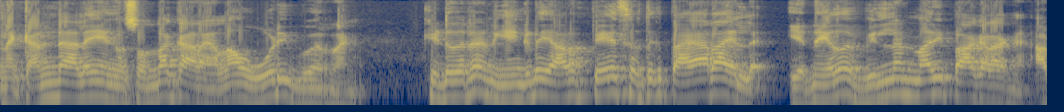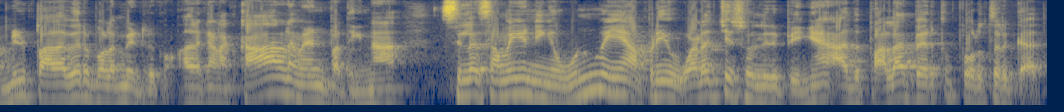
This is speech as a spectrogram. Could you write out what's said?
என்னை கண்டாலே எங்கள் சொந்தக்காரங்கெல்லாம் ஓடி போயிடுறாங்க. கிட்டத்தட்ட நீங்கள் எங்கிட்ட யாரும் பேசுறதுக்கு தயாராக இல்லை. என்னை ஏதோ வில்லன் மாதிரி பார்க்குறாங்க அப்படின்னு பல பேர் புலம்பிட்டு இருக்கோம். அதுக்கான காரணம் என்னன்னு பார்த்தீங்கன்னா சில சமயம் நீங்கள் உண்மையை அப்படியே உடச்சி சொல்லியிருப்பீங்க. அது பல பேருக்கு பொறுத்திருக்காது.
